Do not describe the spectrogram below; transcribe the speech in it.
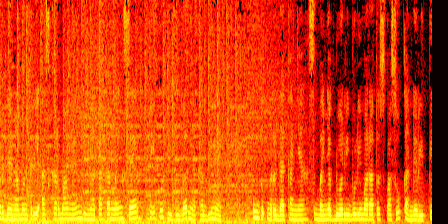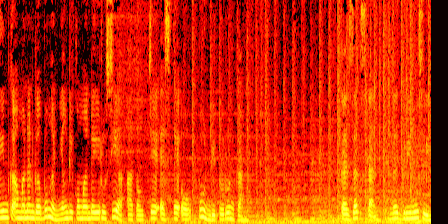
Perdana Menteri Askar Mamin dinyatakan lengser diikuti bubarnya kabinet. Untuk meredakannya, sebanyak 2.500 pasukan dari tim keamanan gabungan yang dikomandai Rusia atau CSTO pun diturunkan. Kazakhstan, negeri muslim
